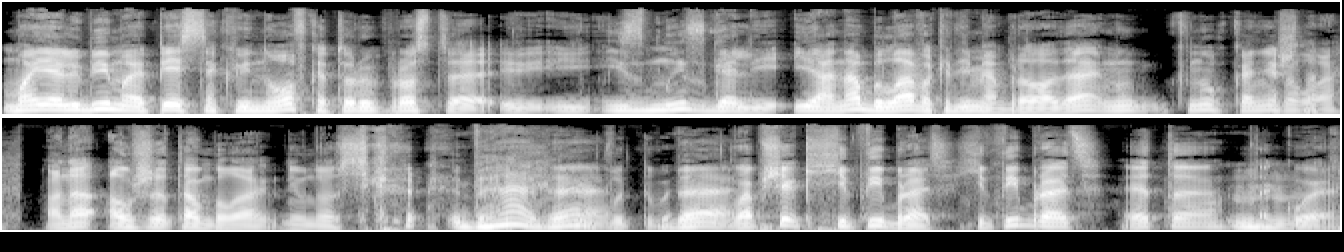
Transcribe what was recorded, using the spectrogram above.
Моя любимая песня Квинов, которую просто измызгали, и она была в Академии Амбрелла, да? Ну, ну, конечно. Была. Она а уже там была немножечко. Да, да, да. Вообще хиты брать. Хиты брать это такое.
